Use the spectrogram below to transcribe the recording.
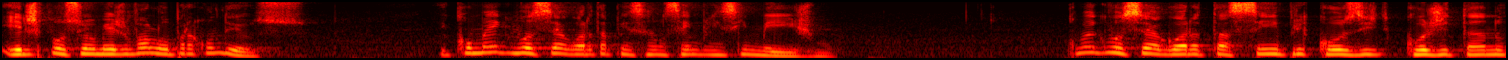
eles possuem o mesmo valor para com Deus. E como é que você agora está pensando sempre em si mesmo? Como é que você agora está sempre cogitando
